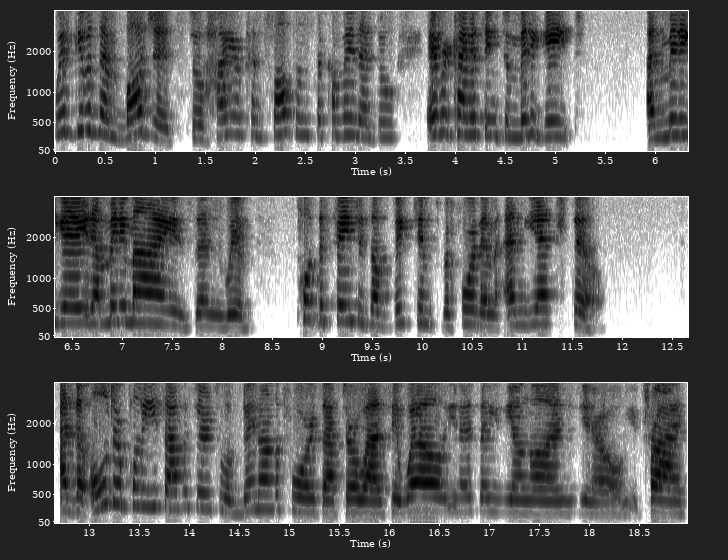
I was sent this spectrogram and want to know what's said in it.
we've given them budgets to hire consultants to come in and do every kind of thing to mitigate and mitigate and minimize, and we've put the faces of victims before them, and yet still. And the older police officers who have been on the force after a while say, well, you know, it's these young ones, you know, you try.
